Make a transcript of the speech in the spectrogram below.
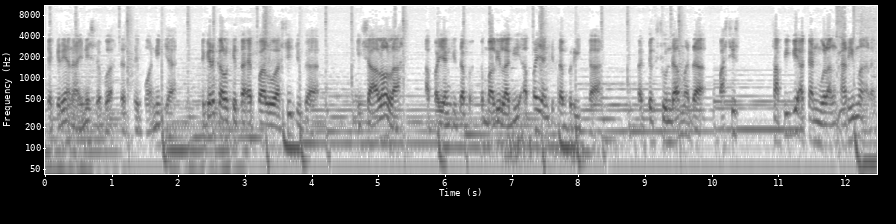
Saya kira nah ini sebuah testimoni ya. Saya kira kalau kita evaluasi juga insya Allah lah apa yang kita kembali lagi apa yang kita berikan untuk Sunda ada pasti sapi dia akan mulang tarima lah.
